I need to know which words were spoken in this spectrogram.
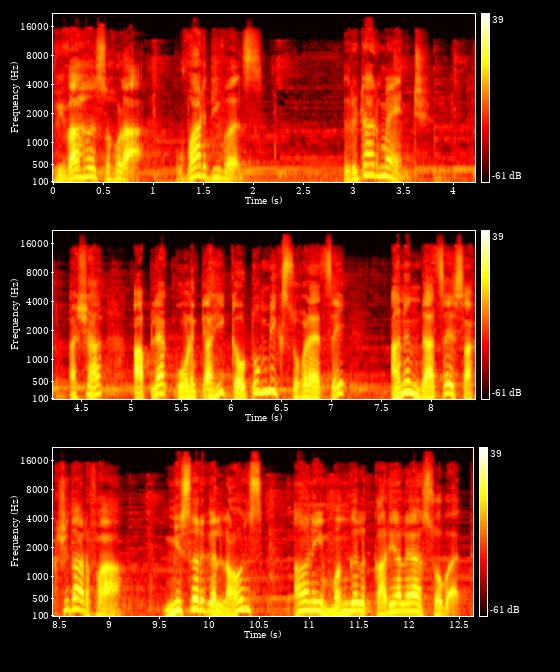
विवाह सोहळा वाढदिवस. रिटायरमेंट अशा आपल्या कोणत्याही कौटुंबिक सोहळ्याचे आनंदाचे साक्षीदार व्हा. निसर्ग लॉन्स आणि मंगल कार्यालयासोबत.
